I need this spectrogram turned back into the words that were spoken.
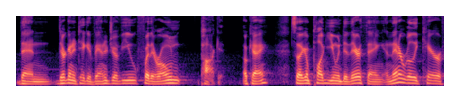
then they're going to take advantage of you for their own pocket. Okay, so they're going to plug you into their thing, and they don't really care if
